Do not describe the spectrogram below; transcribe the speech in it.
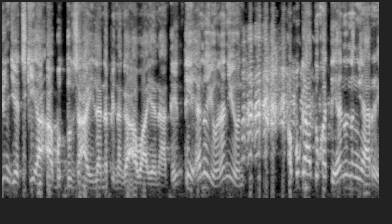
yung jet ski aabot dun sa island na pinag-aawayan natin. Te, ano yun? Ano yun? Abogado ka, te. Ano nangyari?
